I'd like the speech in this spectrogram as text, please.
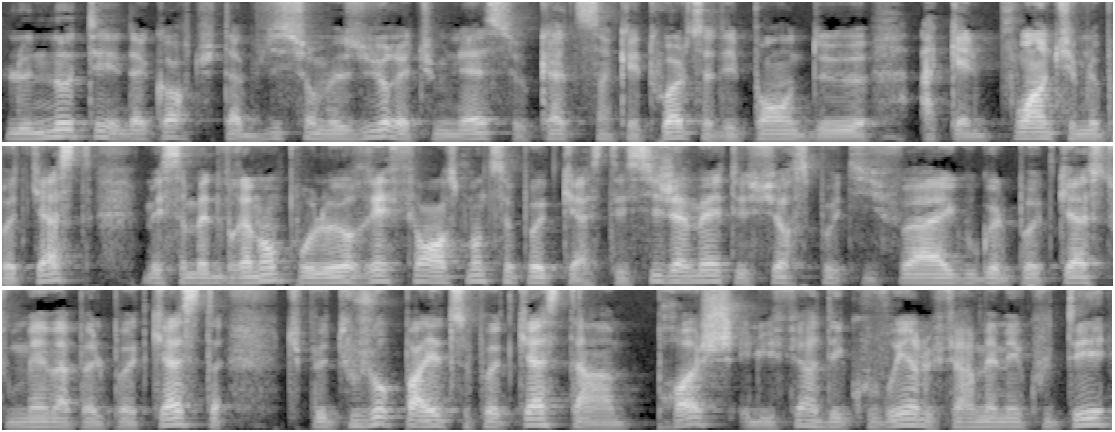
le noter, d'accord? Tu tapes vie sur mesure et tu me laisses 4-5 étoiles ça dépend de à quel point tu aimes le podcast, mais ça m'aide vraiment pour le référencement de ce podcast. Et si jamais tu es sur Spotify, Google Podcast ou même Apple Podcast, tu peux toujours parler de ce podcast à un proche et lui faire découvrir, lui faire même écouter.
